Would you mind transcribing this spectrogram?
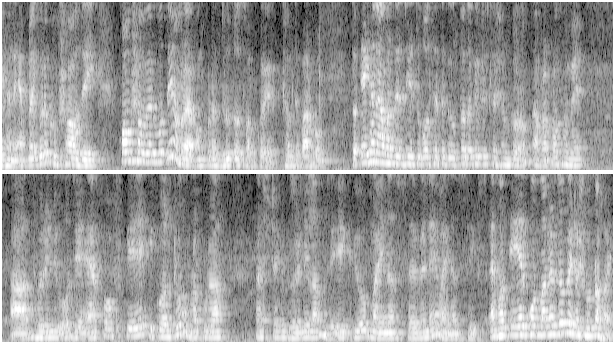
এখানে অ্যাপ্লাই করে খুব সহজেই কম সময়ের মধ্যে আমরা অঙ্কটা দ্রুত সলভ করে ফেলতে পারব। তো এখানে আমাদের যেহেতু বলছে তোকে উৎপাদকে বিশ্লেষণ করো, তো আমরা প্রথমে ধরে নিব যে f of a equal to আমরা পুরা রাশিটাকে ধরে নিলাম যে a cube minus seven a minus six এখন এ এর কোন মানের জন্য এটা শূন্য হয়?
